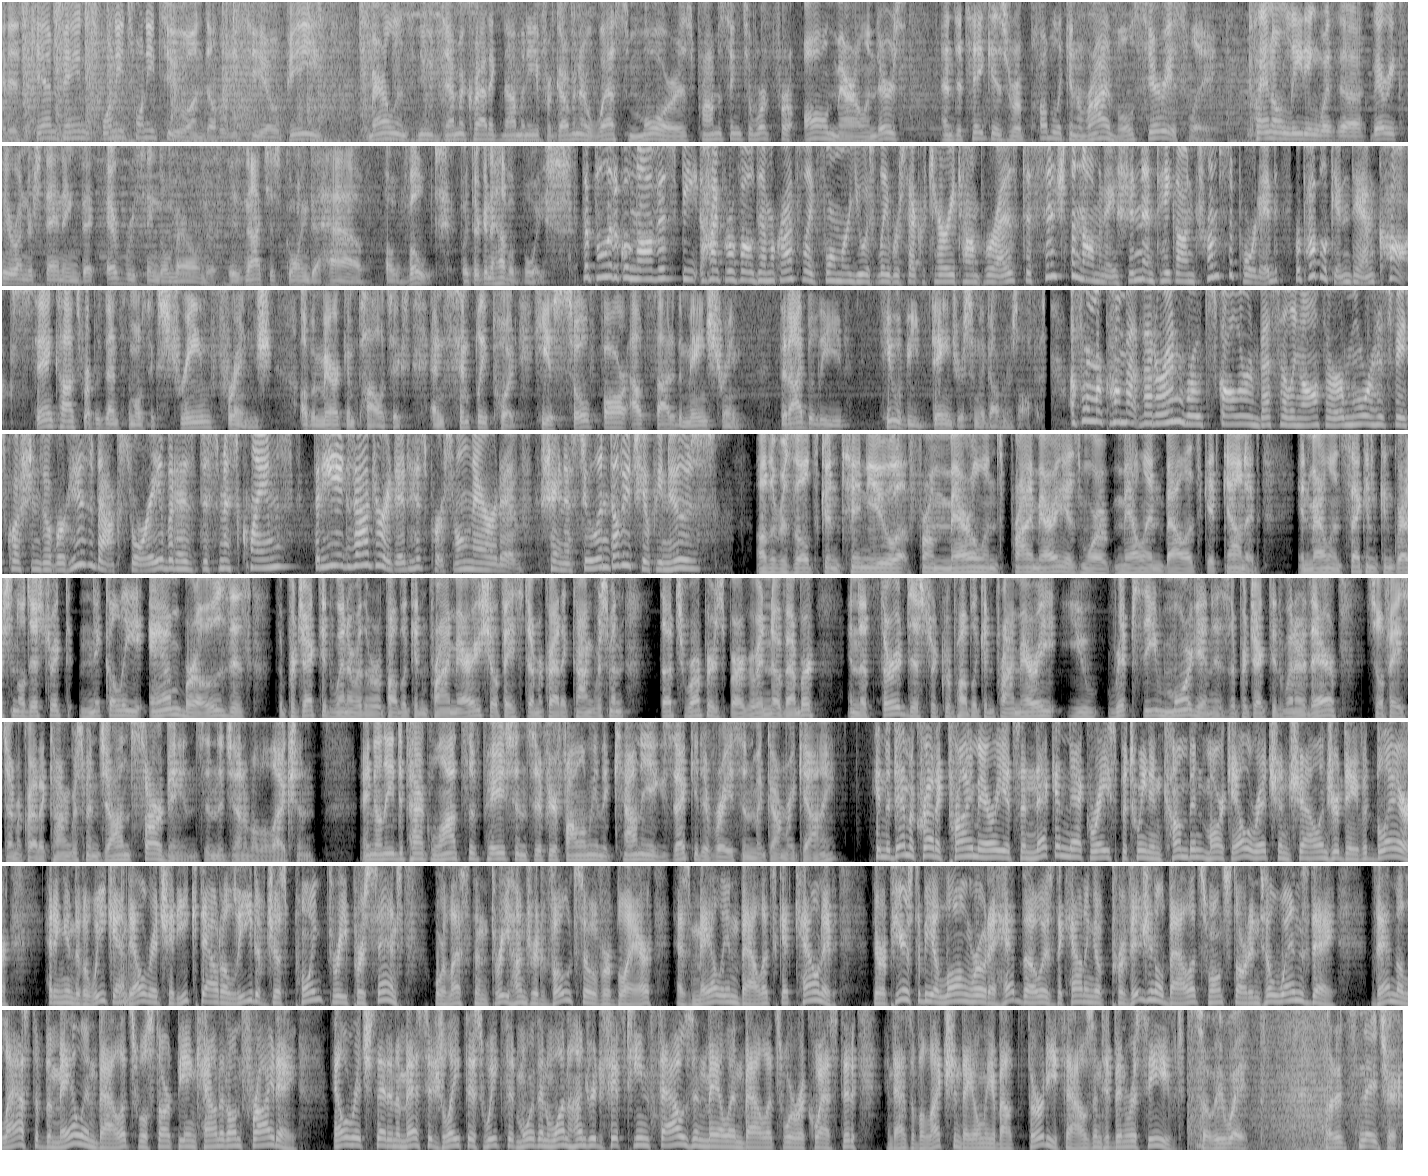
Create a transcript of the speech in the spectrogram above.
It is campaign 2022 on WTOP. Maryland's new Democratic nominee for Governor Wes Moore is promising to work for all Marylanders and to take his Republican rivals seriously. Plan on leading with a very clear understanding that every single Marylander is not just going to have a vote, but they're going to have a voice. The political novice beat high profile Democrats like former U.S. Labor Secretary Tom Perez to cinch the nomination and take on Trump supported Republican Dan Cox. Dan Cox represents the most extreme fringe of American politics, and simply put, he is so far outside of the mainstream that I believe he would be dangerous in the governor's office. A former combat veteran, Rhodes Scholar, and best-selling author, Moore has faced questions over his backstory, but has dismissed claims that he exaggerated his personal narrative. Shayna Estulin, WTOP News. Other results continue from Maryland's primary as more mail-in ballots get counted. In Maryland's second congressional district, Nicole Ambrose is the projected winner of the Republican primary. She'll face Democratic Congressman Dutch Ruppersberger in November. In the third district Republican primary, you Ripsy Morgan is the projected winner there. She'll face Democratic Congressman John Sarbanes in the general election. And you'll need to pack lots of patience if you're following the county executive race in Montgomery County. In the Democratic primary, it's a neck and neck race between incumbent Marc Elrich and challenger David Blair. Heading into the weekend, Elrich had eked out a lead of just 0.3%, or less than 300 votes over Blair, as mail in ballots get counted. There appears to be a long road ahead, though, as the counting of provisional ballots won't start until Wednesday. Then the last of the mail in ballots will start being counted on Friday. Elrich said in a message late this week that more than 115,000 mail in ballots were requested, and as of Election Day, only about 30,000 had been received. So we wait. But it's nature,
